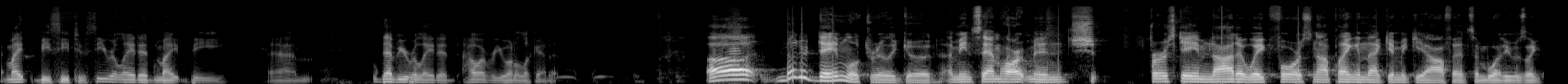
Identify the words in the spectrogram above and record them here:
It might be C2C related, might be um, Devy related. However you want to look at it. Uh, Notre Dame looked really good. I mean, Sam Hartman, first game not at Wake Forest, not playing in that gimmicky offense, and what he was like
